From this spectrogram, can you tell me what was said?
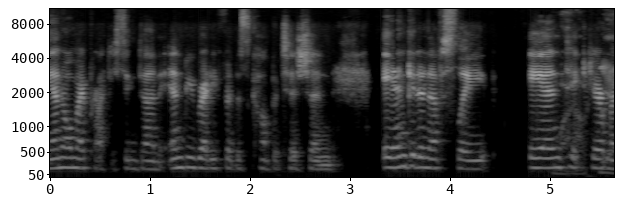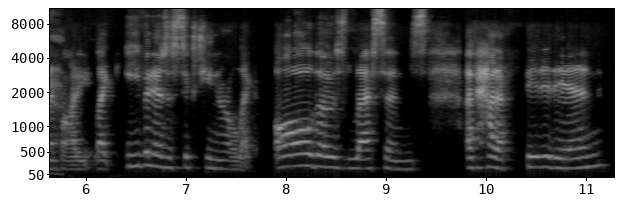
and all my practicing done and be ready for this competition and get enough sleep and wow, take care of yeah. my body like even as a 16 year old like all those lessons of how to fit it in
